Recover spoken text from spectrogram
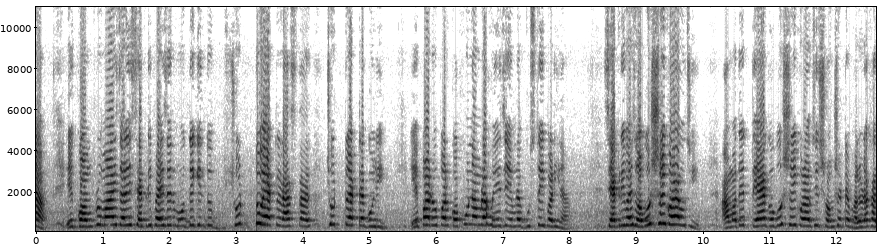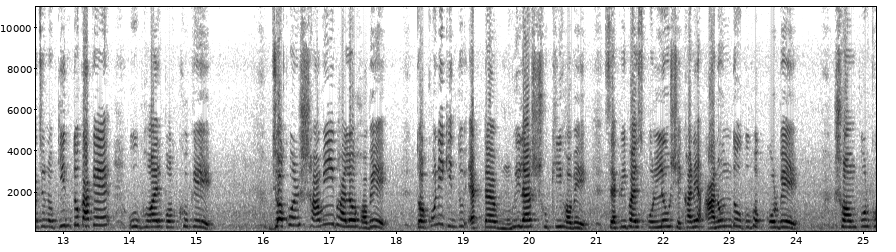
না। এই কম্প্রোমাইজ আর এই স্যাক্রিফাইসের মধ্যে কিন্তু ছোট্ট একটা রাস্তা, ছোট্ট একটা গলি। এপার ওপার কখন আমরা হয়ে যাই আমরা বুঝতেই পারি না। স্যাক্রিফাইস অবশ্যই করা উচিত। আমাদের ত্যাগ অবশ্যই করা উচিত সংসারটা ভালো রাখার জন্য। কিন্তু কাকে? উভয় পক্ষকে। যখন স্বামী ভালো হবে, তখনই কিন্তু একটা মহিলা সুখী হবে। স্যাক্রিফাইস করলেও সেখানে আনন্দ উপভোগ করবে। সম্পর্ক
